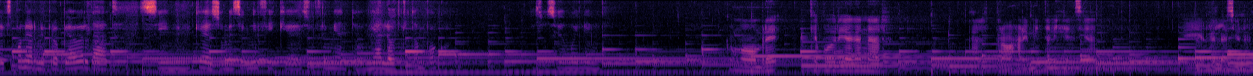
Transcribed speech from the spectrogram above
exponer mi propia verdad sin que eso me signifique sufrimiento, ni al otro tampoco. Eso ha sido muy lindo. Como hombre, ¿qué podría ganar al trabajar en mi inteligencia relacional?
